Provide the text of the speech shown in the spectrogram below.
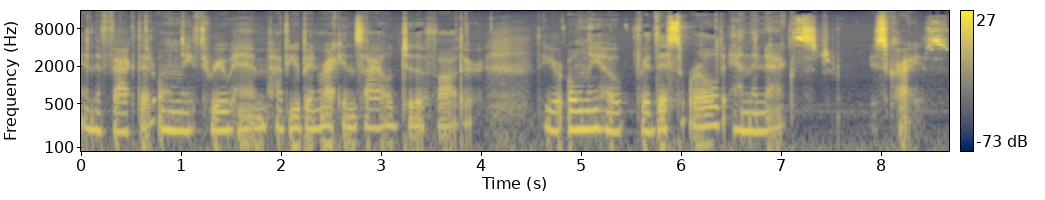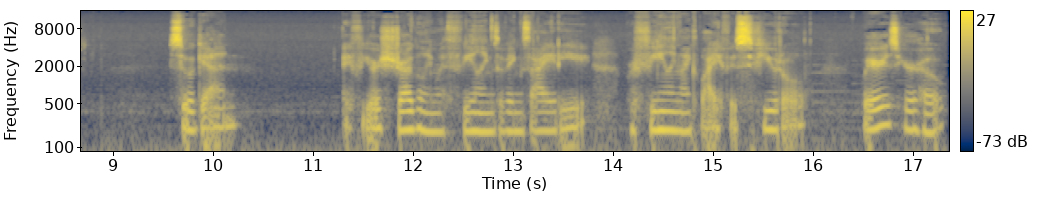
and the fact that only through Him have you been reconciled to the Father? That your only hope for this world and the next is Christ. So, again, if you're struggling with feelings of anxiety or feeling like life is futile, where is your hope?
